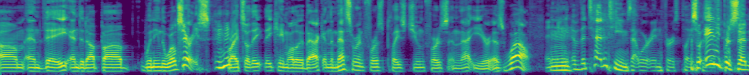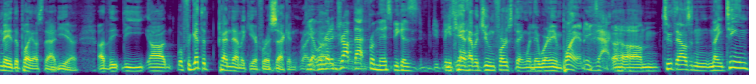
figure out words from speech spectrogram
Um, and they ended up uh, winning the World Series, mm-hmm. right? So they, they came all the way back, and the Mets were in first place June 1st in that year as well and mm. eight of the ten teams that were in first place. So eighty percent made the playoffs that year. Uh, the the uh, well, forget the pandemic year for a second, right? Yeah, we're um, going to drop that from this because baseball. you can't have a June first thing when they weren't even playing. Exactly. Um, 2019,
